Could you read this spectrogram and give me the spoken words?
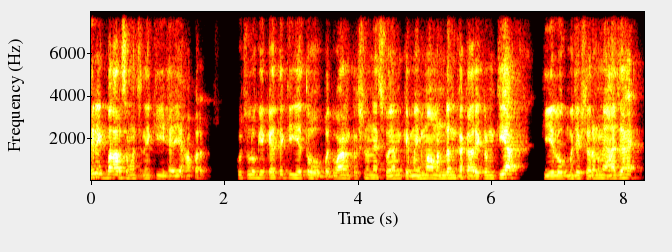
फिर एक बार समझने की है यहाँ पर। कुछ लोग ये कहते कि ये तो भगवान कृष्ण ने स्वयं के महिमा मंडन का कार्यक्रम किया कि ये लोग मुझे शरण में आ जाए।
